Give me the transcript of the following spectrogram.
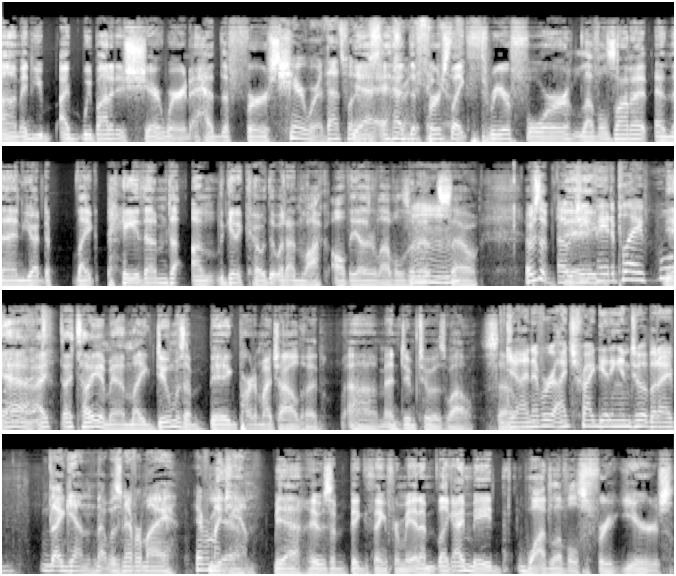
Um, and you, I, we bought it as shareware, and it had the first Shareware. That's what. I yeah, it had the first like three or four levels on it, and then you had to like pay them to un- get a code that would unlock all the other levels in it. So it was a OG big, pay to play. What? yeah, I, I tell you, man, like Doom was a big part of my childhood, um, and Doom Two as well. So yeah, I never. I tried getting into it, but I again that was never my never my yeah, jam. Yeah, it was a big thing for me, and I'm like I made WAD levels for years,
